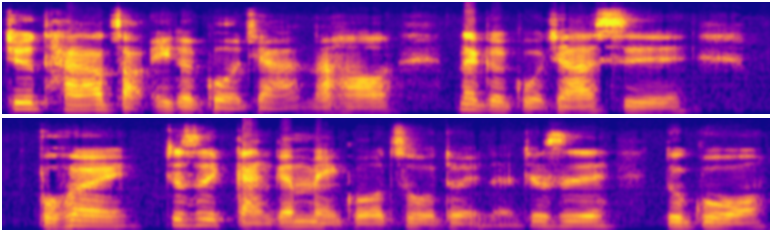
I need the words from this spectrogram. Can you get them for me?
就是他要找一个国家，然后那个国家是不会，就是敢跟美国作对的。就是如果，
